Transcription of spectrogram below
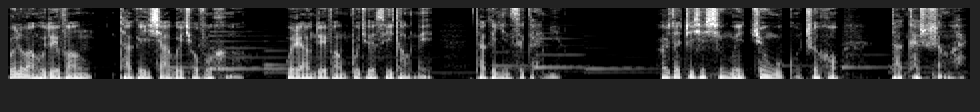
为了挽回对方，她可以下跪求复合。为了让对方不觉得自己倒霉，他可以因此改命；而在这些行为均无果之后，他开始伤害，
